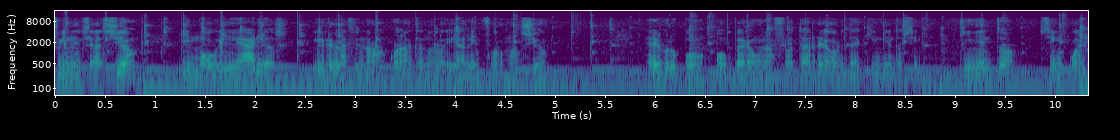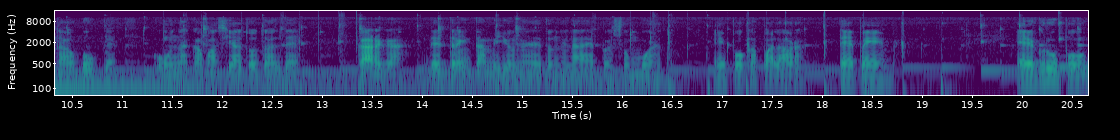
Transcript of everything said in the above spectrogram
financiación inmobiliarios y relacionados con la tecnología de la información. El grupo opera una flota alrededor de 550 buques con una capacidad total de carga de 30 millones de toneladas de peso muerto, en pocas palabras, TPM. El grupo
